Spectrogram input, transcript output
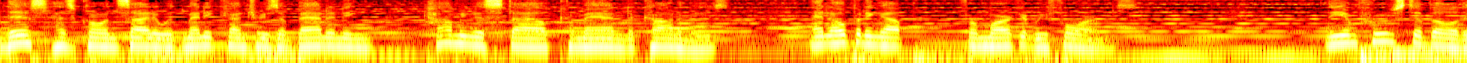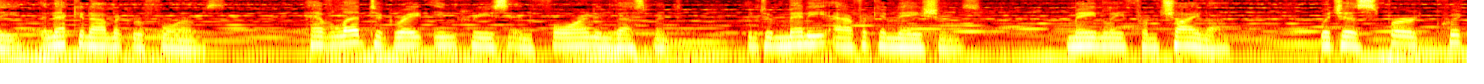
This has coincided with many countries abandoning communist style command economies and opening up for market reforms. The improved stability and economic reforms have led to great increase in foreign investment into many African nations, mainly from China, which has spurred quick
